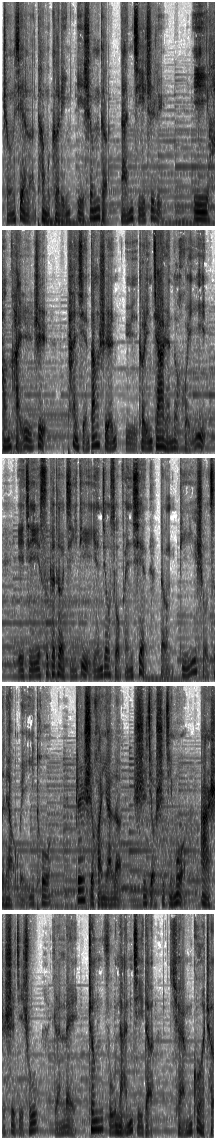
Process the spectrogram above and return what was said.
呈现了汤姆·克林一生的南极之旅，以航海日志。探险当事人与克林家人的回忆，以及斯科特极地研究所文献等第一手资料为依托，真实还原了19世纪末、20世纪初人类征服南极的全过程。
